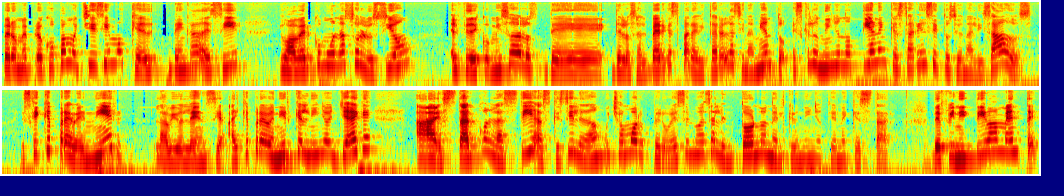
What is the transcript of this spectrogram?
Pero me preocupa muchísimo que venga a decir o a ver como una solución el fideicomiso de los, de, los albergues para evitar el hacinamiento. Es que los niños no tienen que estar institucionalizados. Es que hay que prevenir la violencia. Hay que prevenir que el niño llegue a estar con las tías, que sí le dan mucho amor, pero ese no es el entorno en el que un niño tiene que estar. Definitivamente,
